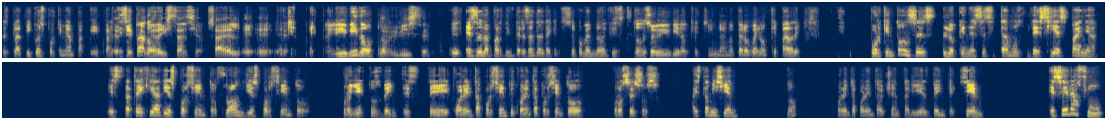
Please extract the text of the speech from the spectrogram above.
les platico es porque me han pa- he En participado, primera instancia. O sea, él eh, eh, eh, he vivido. lo viviste. E- Esa es la parte interesante ahorita que te estoy comentando, que es todo eso he vivido, qué chinga, ¿no? Pero bueno, qué padre. Porque entonces lo que necesitamos, decía España, estrategia 10%, front 10%, proyectos 20, este, 40% y 40% procesos. Ahí está mi 100, ¿no? 40, 40, 80, 10, 20, 100. Ese era su,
